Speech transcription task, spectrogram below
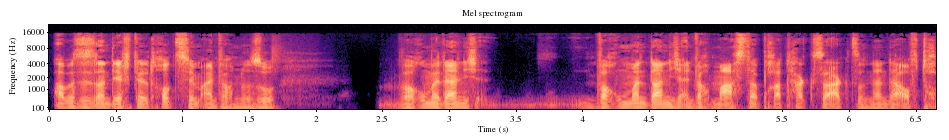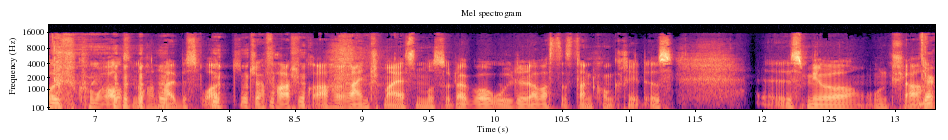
Aber es ist an der Stelle trotzdem einfach nur so, warum er da nicht, warum man da nicht einfach Master Pratak sagt, sondern da auf Teufel komm raus noch ein halbes Wort Jafar-Sprache reinschmeißen muss oder Goa'uld oder was das dann konkret ist, ist mir unklar. Ja,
